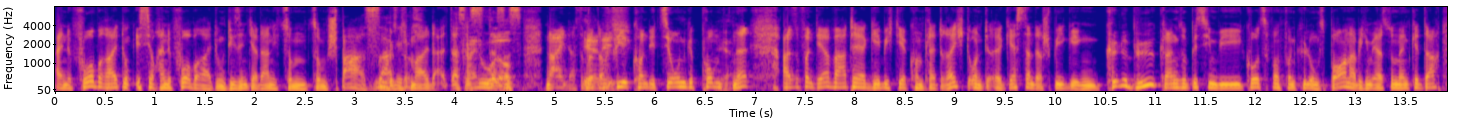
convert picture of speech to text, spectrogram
eine Vorbereitung ist ja auch eine Vorbereitung. Die sind ja da nicht zum zum Spaß, sage ich das? mal. Das ist, das ist nein, das wird auch viel Kondition gepumpt. Ja. Ne? Also von der Warte her gebe ich dir komplett recht. Und äh, gestern das Spiel gegen Küllebü klang so ein bisschen wie kurz von, von Kühlungsborn, habe ich im ersten Moment gedacht gemacht,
